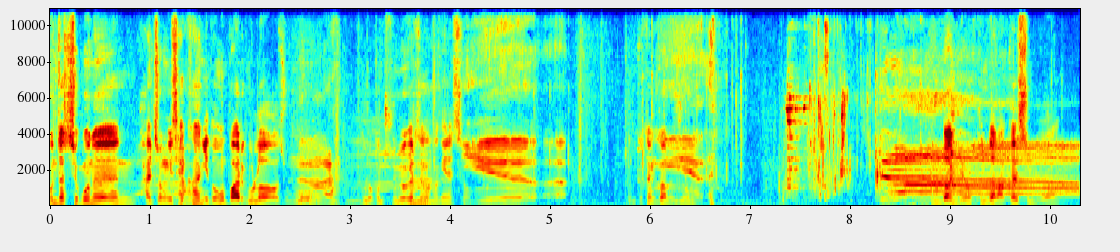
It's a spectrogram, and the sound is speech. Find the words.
혼자 치고는 발정이 세 칸이 너무 빠르게 올라와가지고 무조건 두 명이라 생각하긴 했어 좀 토템 까는 중 군단이요? 군단 아까 했습니다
